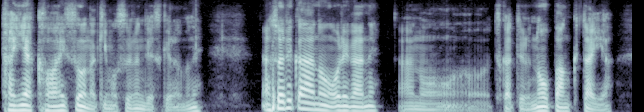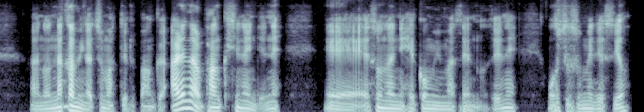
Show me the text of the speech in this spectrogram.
タイヤかわいそうな気もするんですけどもね。あそれか、あの、俺がね、あの、使ってるノーパンクタイヤ。あの、中身が詰まってるパンク。あれならパンクしないんでね、えー、そんなに凹みませんのでね、おすすめですよ。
